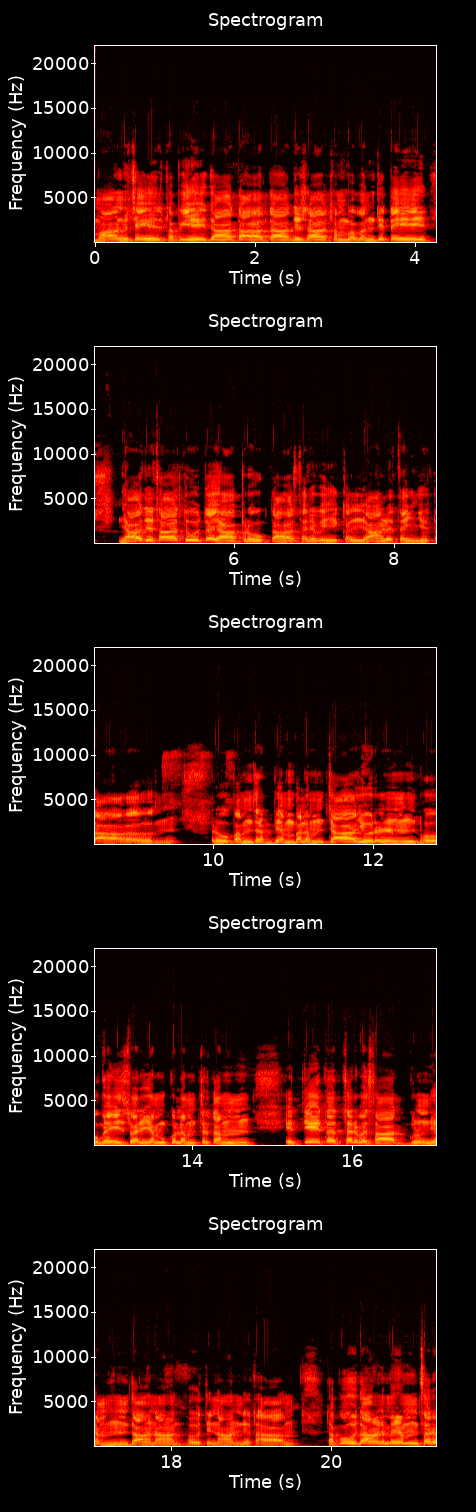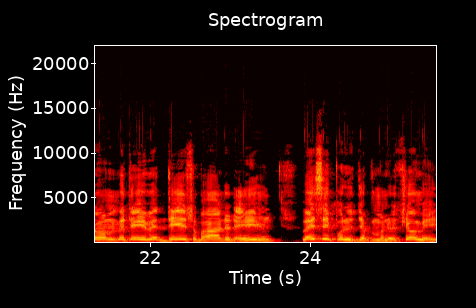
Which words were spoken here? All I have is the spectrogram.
मानुषे स्वप्ये जाता दिशा संभवंति ते। दिशा स्तुतया प्रोक्ता सर्वे कल्याण संयुता रूपम द्रव्यम बलम चायुर्भोगैश्वर्य कुलम श्रुतम गुण्यम दाना भवती नान्यथा। तपोदानमयम सर्वते विद्धि शुभान वैसे पुरुष जब मनुष्यों में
